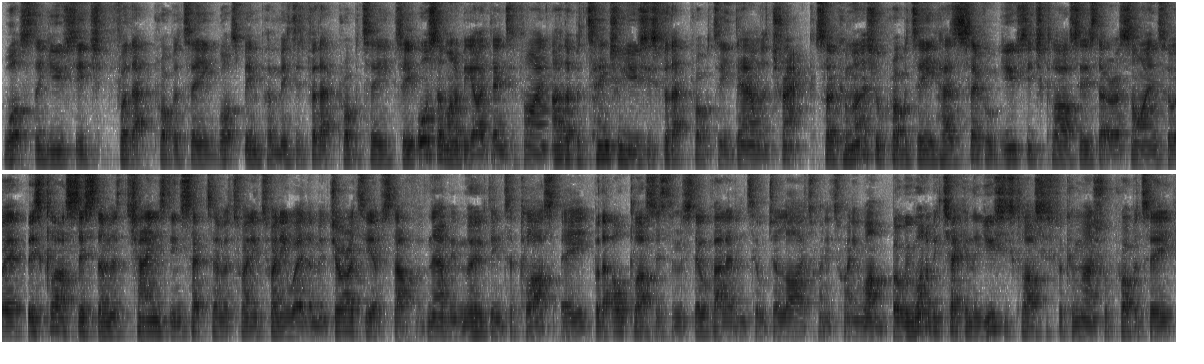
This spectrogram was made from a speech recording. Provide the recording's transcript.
what's the usage for that property, what's been permitted for that property. So you also want to be identifying other potential uses for that property down the track. So commercial property has several usage classes that are assigned to it. This class system has changed in September 2020 where the majority of stuff have now been moved into class E, but the old class system is still valid until July 2021. But we want to be checking the usage classes for commercial property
